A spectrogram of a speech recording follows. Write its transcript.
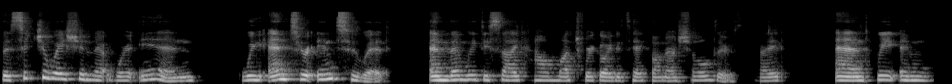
the situation that we're in, we enter into it and then we decide how much we're going to take on our shoulders, right? And we, and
